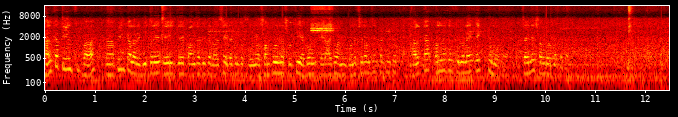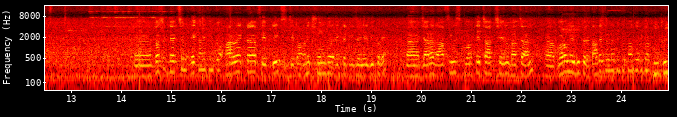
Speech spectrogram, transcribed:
হালকা পিঙ্ক বা পিঙ্ক কালারের ভিতরে এই যে পাঞ্জাবিটা রয়েছে এটা কিন্তু সম্পূর্ণ সুতি এবং এর আগেও আমি বলেছিলাম যে এটা কিন্তু হালকা অন্যদের তুলনায় একটু মোটা চাইলে সংগ্রহ করতে আহ, দর্শক দেখছেন এখানে কিন্তু আরও একটা ফেব্রিক্স যেটা অনেক সুন্দর একটা ডিজাইনের ভিতরে। যারা রাফ ইউজ করতে চাচ্ছেন বা চান গরমের ভিতরে, তাদের জন্য কিন্তু পাঞ্জাবিটা খুবই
